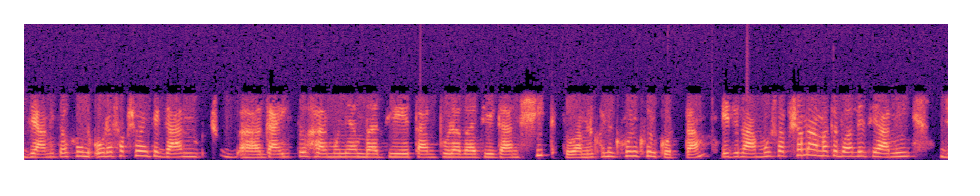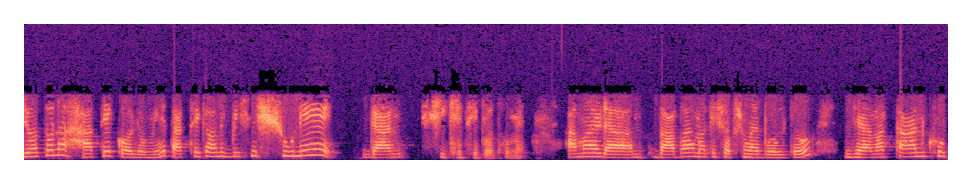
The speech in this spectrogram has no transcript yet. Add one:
যে, আমি তখন, ওরা সবসময় যে গান গাইতো, হারমোনিয়াম বাজিয়ে, তানপুরা বাজিয়ে গান শিখতো, আমি ওখানে ঘুর ঘুর করতাম। এই জন্য আম্মু সবসময় আমাকে বলে যে, আমি যত না হাতে কলমে, তার থেকে অনেক বেশি শুনে গান শিখেছি প্রথমে। আমার বাবা আমাকে সবসময় বলতো যে আমার কান খুব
